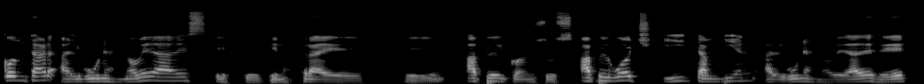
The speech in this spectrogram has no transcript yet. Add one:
contar algunas novedades este, que nos trae eh, Apple con sus Apple Watch y también algunas novedades de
